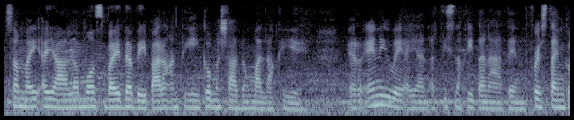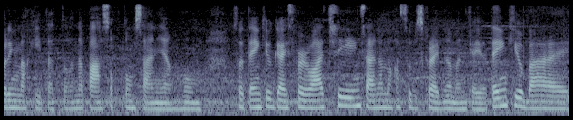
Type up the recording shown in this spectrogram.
sa may Ayala Malls by the Bay, parang ang tingin ko masyadong malaki eh. Pero anyway, ayan, at least nakita natin. First time ko ring makita to, napasok tong Sanyang home. So thank you guys for watching. Sana makasubscribe naman kayo. Thank you, bye!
